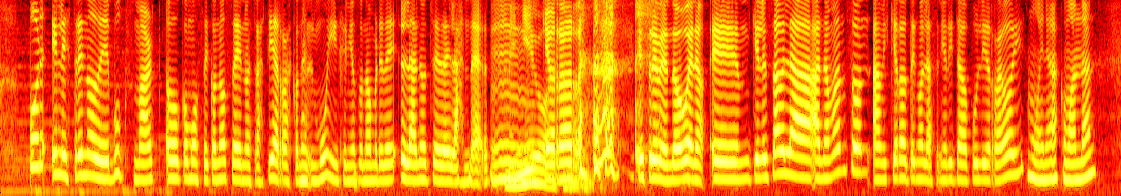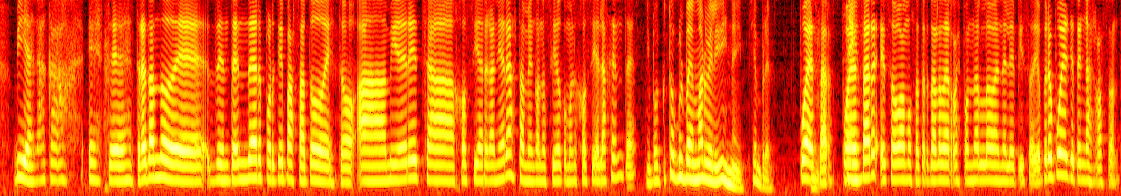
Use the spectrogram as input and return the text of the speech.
por el estreno de Booksmart, o como se conoce en nuestras tierras, con el muy ingenioso nombre de La Noche de las Nerds. Me niego. Qué horror. Es tremendo. Bueno, eh, quien les habla Ana Manson. A mi izquierda tengo la señorita Puli Ragoy. Buenas, ¿cómo andan? Bien, acá, este, tratando de, de entender por qué pasa todo esto. A mi derecha, José Argañarás, también conocido como el José de la gente. Y por todo culpa de Marvel y Disney, siempre. Puede ser, puede Sí. ser, eso vamos a tratar de responderlo en el episodio, pero puede que tengas razón.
